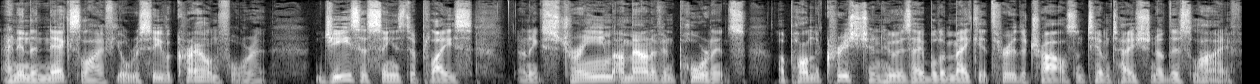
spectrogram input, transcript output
and in the next life, you'll receive a crown for it. Jesus seems to place an extreme amount of importance upon the Christian who is able to make it through the trials and temptation of this life.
